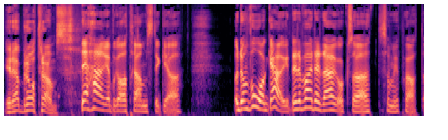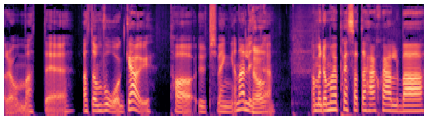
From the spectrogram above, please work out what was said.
Är det här bra trams? Det här är bra trams tycker jag. Och de vågar. Det var det där också att, som vi pratade om, att, eh, att de vågar ta ut svängarna lite. Ja. Ja. men de har pressat det här själva.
